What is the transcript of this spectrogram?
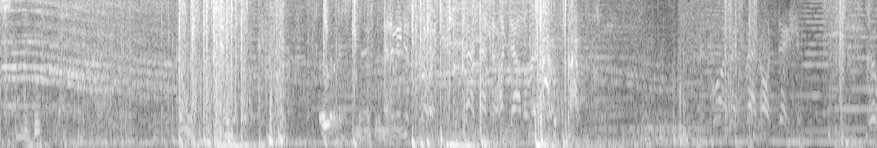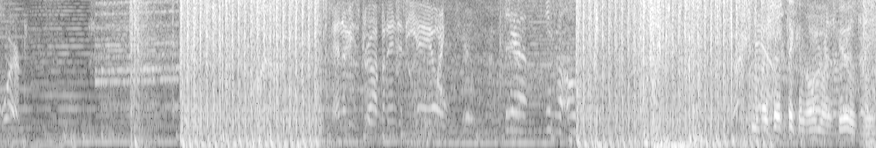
Sniper. Oh, you're a sniper. Enemy destroyed. Use your attack map to hunt down the rest of them. Squad mates back on station. Good work. Enemies dropping into the AO. Yeah, he's an old. Target I down. just taking all my kills, dude.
